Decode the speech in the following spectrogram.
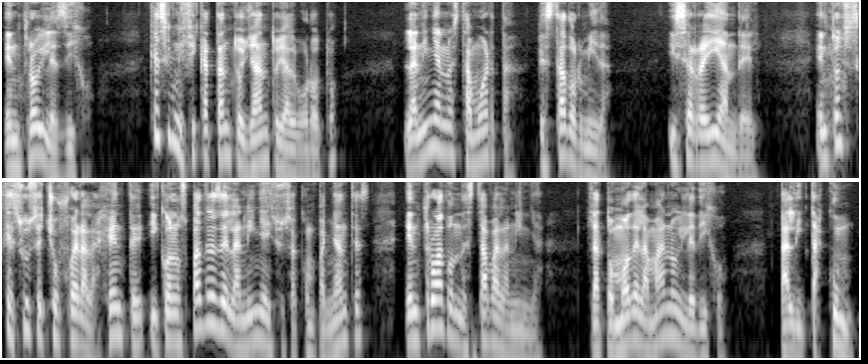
Entró y les dijo, ¿Qué significa tanto llanto y alboroto? La niña no está muerta, está dormida. Y se reían de él. Entonces Jesús echó fuera a la gente y con los padres de la niña y sus acompañantes entró a donde estaba la niña, la tomó de la mano y le dijo, Talitacum,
